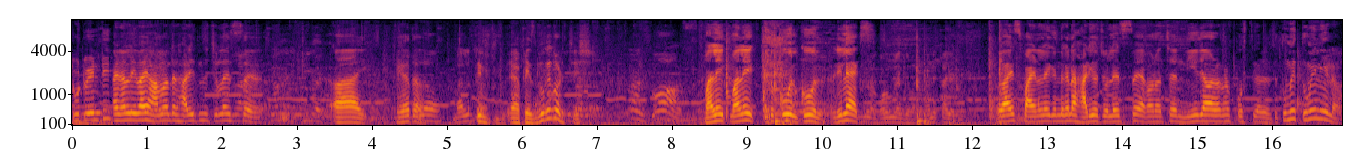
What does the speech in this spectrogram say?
টু টোয়েন্টি ফাইনালি ভাই আমাদের হাড়ি কিন্তু চলে এসছে। ঠিক আছে? তো তুই ফেসবুকে করছিস? মালিক মালিক, একটু cool cool relax guys finally কিন্তু এখানে হাড়িও চলে এসছে। এখন হচ্ছে নিয়ে যাওয়ার এখন প্রস্তুতি চলছে। তুমি তুমি নিয়ে নাও।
